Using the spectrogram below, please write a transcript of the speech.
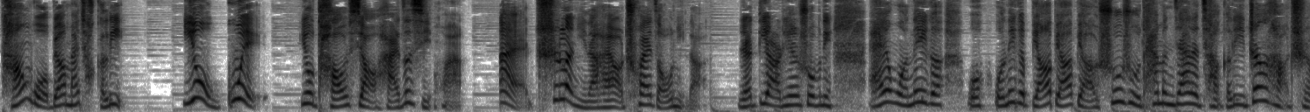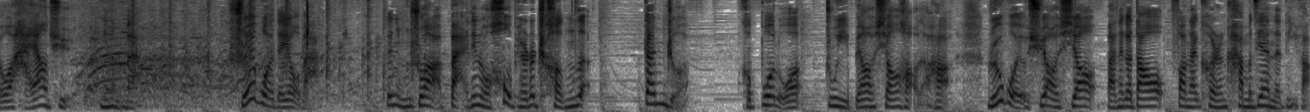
糖果不要买巧克力，又贵又讨小孩子喜欢。哎，吃了你的还要揣走你的，人家第二天说不定，哎，我那个我我那个表表表叔叔他们家的巧克力真好吃，我还要去，你怎么办？水果得有吧？跟你们说啊，摆那种厚皮的橙子、甘蔗和菠萝。注意不要削好的哈，如果有需要削，把那个刀放在客人看不见的地方。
